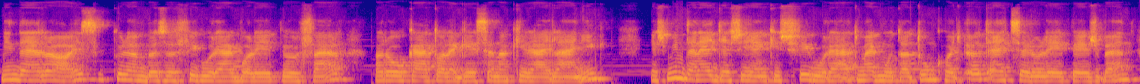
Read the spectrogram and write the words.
Minden rajz különböző figurákból épül fel, a rókától egészen a királylányig, és minden egyes ilyen kis figurát megmutatunk, hogy öt egyszerű lépésben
